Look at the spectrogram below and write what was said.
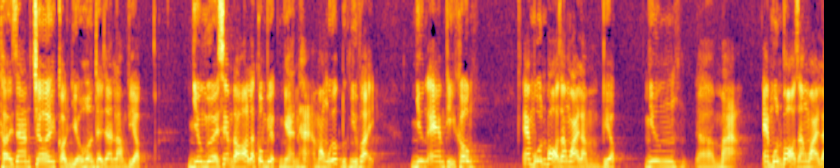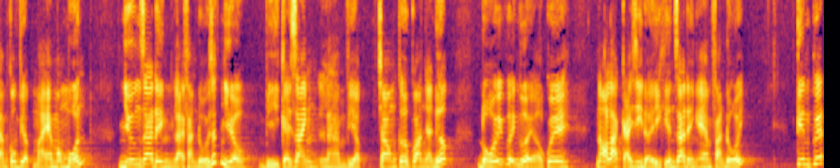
thời gian chơi còn nhiều hơn thời gian làm việc. Nhiều người xem đó là công việc nhàn hạ mong ước được như vậy, nhưng em thì không. Em muốn bỏ ra ngoài làm việc nhưng à, mà em muốn bỏ ra ngoài làm công việc mà em mong muốn nhưng gia đình lại phản đối rất nhiều vì cái danh làm việc trong cơ quan nhà nước đối với người ở quê. Nó là cái gì đấy khiến gia đình em phản đối? Kiên quyết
